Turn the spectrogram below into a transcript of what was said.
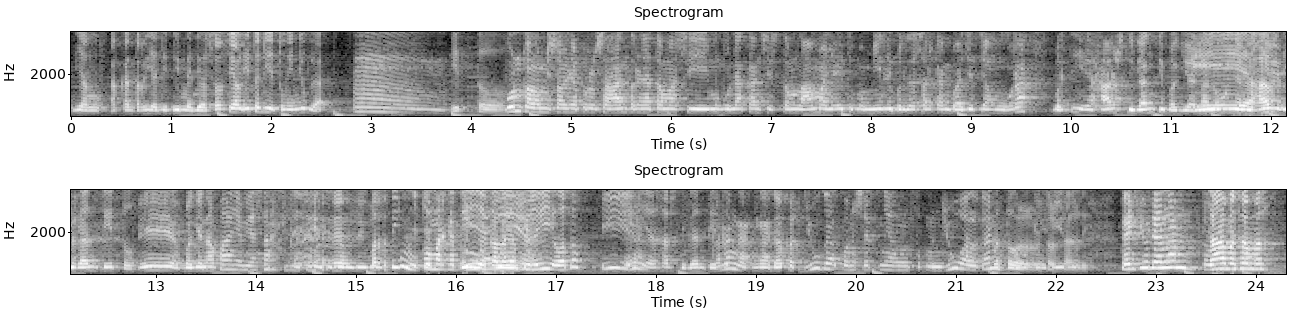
yang akan terjadi di media sosial itu dihitungin juga. Hmm. Itu. Pun kalau misalnya perusahaan ternyata masih menggunakan sistem lama yaitu memilih berdasarkan budget yang murah, berarti ya harus diganti bagian anunya Iya, di harus situ. diganti itu. Iya, bagian apanya biasanya di situ kalau di- Marketingnya, Oh, Ces. marketingnya. Iya, kalau yang iya. pilih IO tuh. Iya. harus diganti. Karena nggak nggak dapat juga konsepnya untuk menjual kan? Betul, Kayak betul sekali. Thank you Dalam. Sama-sama.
